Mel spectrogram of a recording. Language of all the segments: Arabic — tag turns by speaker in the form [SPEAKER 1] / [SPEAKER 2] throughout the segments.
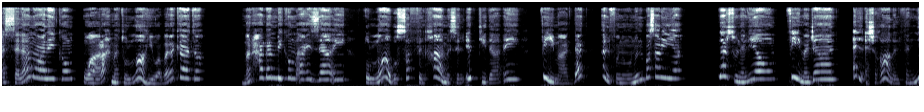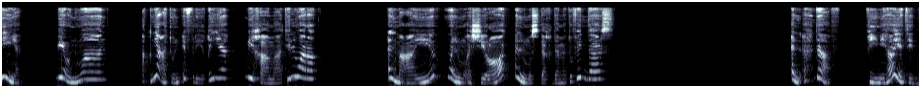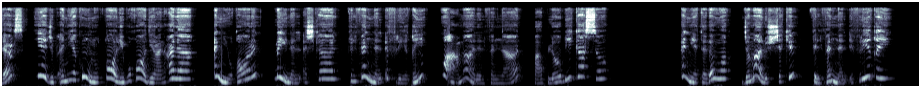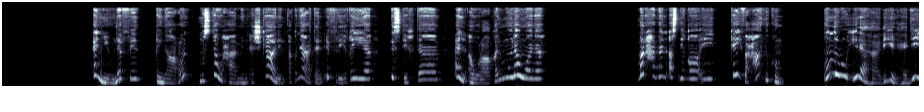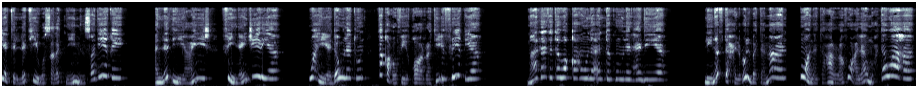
[SPEAKER 1] السلام عليكم ورحمة الله وبركاته. مرحبا بكم أعزائي طلاب الصف الخامس الابتدائي في مادة الفنون البصرية. درسنا اليوم في مجال الأشغال الفنية بعنوان أقنعة إفريقية بخامات الورق. المعايير والمؤشرات المستخدمة في الدرس. الأهداف. في نهاية الدرس يجب أن يكون الطالب قادرا على أن يقارن بين الأشكال في الفن الإفريقي وأعمال الفنان بابلو بيكاسو. أن يتذوق جمال الشكل في الفن الإفريقي. أن ينفذ قناع مستوحى من أشكال الأقنعة الإفريقية باستخدام الأوراق الملونة. مرحبا أصدقائي، كيف حالكم؟ انظروا إلى هذه الهدية التي وصلتني من صديقي الذي يعيش في نيجيريا، وهي دولة تقع في قارة إفريقيا. ماذا تتوقعون أن تكون الهدية؟ لنفتح العلبة معا ونتعرف على محتواها.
